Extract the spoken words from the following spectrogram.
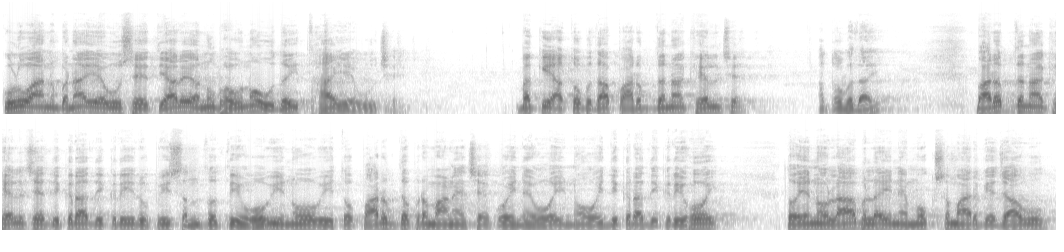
કુળવાન બનાય એવું છે, ત્યારે અનુભવનો ઉદય થાય એવું છે. બાકી આ તો બધા પારબ્ધના ખેલ છે, આ તો બધાય. પારબ્ધના ખેલ છે, દીકરા દીકરી રૂપી સંતતિ હોવી ન હોવી તો પારબ્ધ પ્રમાણે છે, કોઈને હોય ન હોય, દીકરા દીકરી હોય તો એનો લાભ લઈને મોક્ષ માર્ગે જવું.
